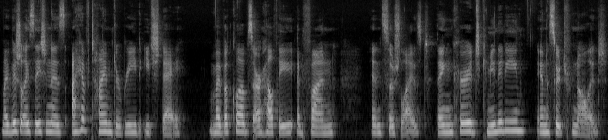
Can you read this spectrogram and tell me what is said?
My visualization is I have time to read each day. My book clubs are healthy and fun and socialized. They encourage community and a search for knowledge.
